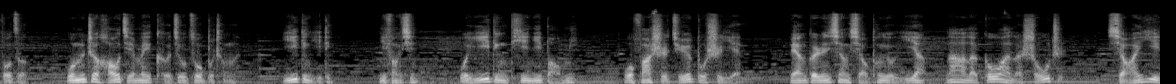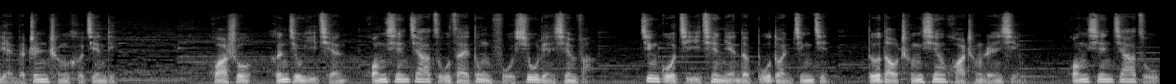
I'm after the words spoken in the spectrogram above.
否则我们这好姐妹可就做不成了。一定一定，你放心，我一定替你保密。”我发誓绝不食言。两个人像小朋友一样拉了勾，按了手指。小艾一脸的真诚和坚定。话说很久以前，黄仙家族在洞府修炼仙法，经过几千年的不断精进，得到成仙化成人形。黄仙家族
